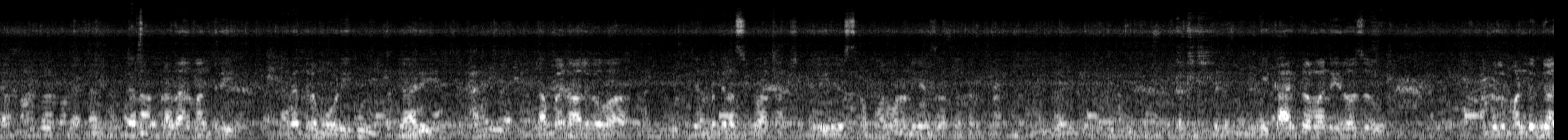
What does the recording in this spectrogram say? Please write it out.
మన ప్రధానమంత్రి నరేంద్ర మోడీ గారి డెబ్బై నాలుగవ జన్మదిన శుభాకాంక్షలు తెలియజేస్తున్న పోలవరం నియోజకవర్గం తరఫున. ఈ కార్యక్రమాన్ని ఈరోజు అందులో పండుగగా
